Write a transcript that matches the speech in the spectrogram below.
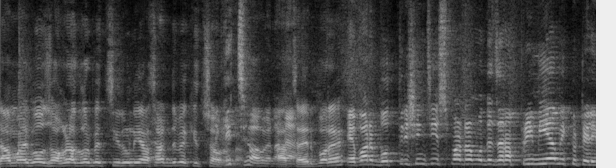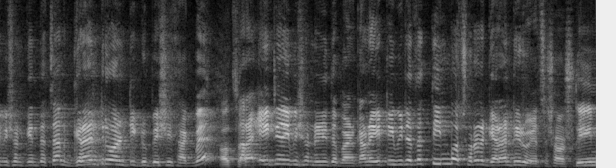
জামাই বউ ঝগড়া করবে চিরুনি আসার দিবে কিচ্ছু হবে কিচ্ছু হবে না আচ্ছা হ্যাঁ। এরপরে? এবার বত্রিশ ইঞ্চি স্মার্টের মধ্যে যারা প্রিমিয়াম একটু টেলিভিশন কিনতে চান গ্যারান্টি ওয়ারেন্টি একটু বেশি থাকবে। আচ্ছা। তারা এই টেলিভিশনটা নিতে পারেন। কারণ এই টিভিটাতে তিন বছরের গ্যারান্টি রয়েছে সরাসরি। তিন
